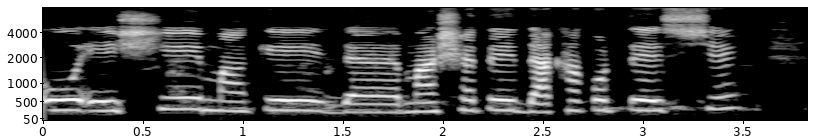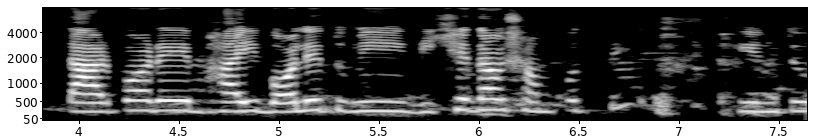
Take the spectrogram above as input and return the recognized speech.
ও এসে মাকে মার সাথে দেখা করতে এসছে। তারপরে ভাই বলে তুমি লিখে দাও সম্পত্তি। কিন্তু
